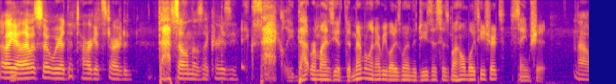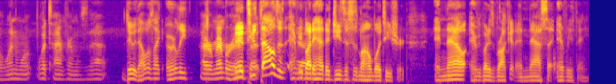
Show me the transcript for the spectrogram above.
Oh yeah, that was so weird The Target started that's selling those like crazy. exactly. That reminds you of the. Remember when everybody's wearing the Jesus is my homeboy T-shirts? Same shit, No, when what, what time frame was that? dude. That was like early I remember mid two thousands. two but- thousands. Everybody had a Jesus is my homeboy T-shirt, and now everybody's rocking a NASA everything.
